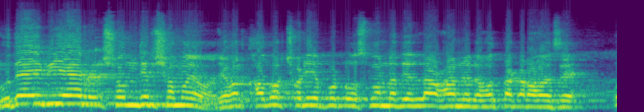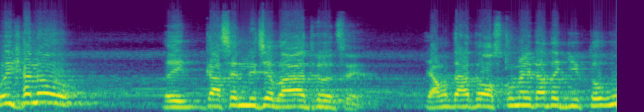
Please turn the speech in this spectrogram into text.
হুদয় বিয়ার সন্ধির সময়ও যখন খবর ছড়িয়ে পড়ল ওসমান নদীল্লাহ হত্যা করা হয়েছে, ওইখানেও ওই গাছের নিচে বায়াত হয়েছে যে আমাদের হাতে অস্ত্র নাই তাতে কি তবু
